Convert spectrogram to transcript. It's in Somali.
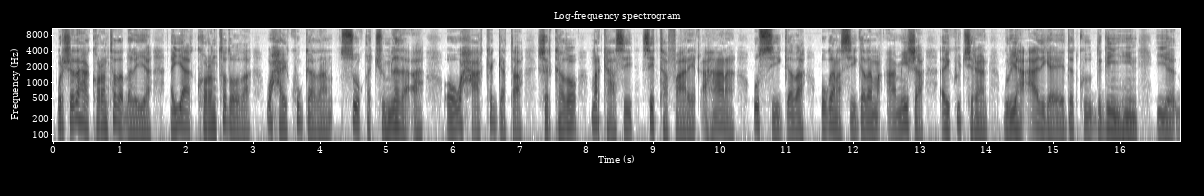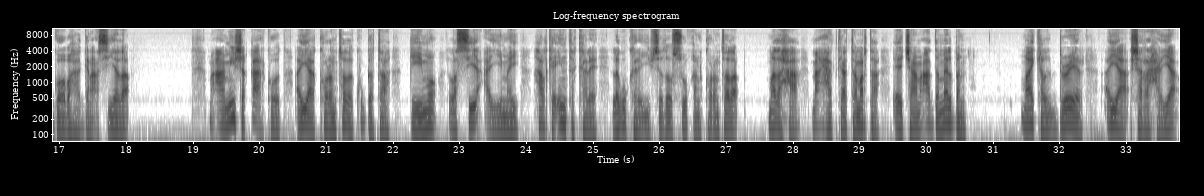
warshadaha korontada dhaliya ayaa korontadooda waxay ku gadaan suuqa jumlada ah oo waxaa ka gata shirkado markaasi si tafaariiq ahaana u sii gada ugana sii gada macaamiisha ay ku jiraan guryaha caadiga ee dadku degan yihiin iyo goobaha ganacsiyada. Macaamiisha qaarkood ayaa korontada ku gata qiimo la sii cayimay halka inta kale lagu kala iibsado suuqan korontada madaxa maxadka tamarta ee jaamacadda melbourne michael breer ayaa sharaxaya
